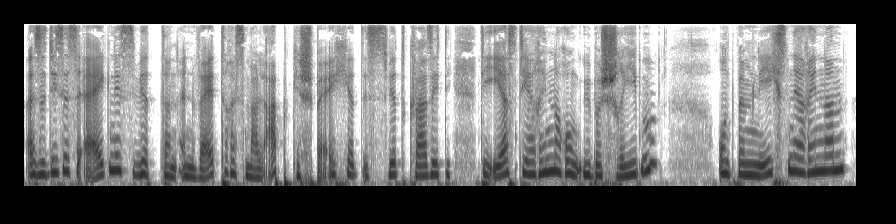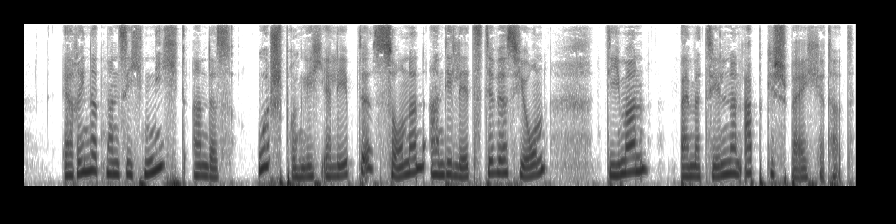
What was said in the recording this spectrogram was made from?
Also dieses Ereignis wird dann ein weiteres Mal abgespeichert. Es wird quasi die, die erste Erinnerung überschrieben und beim nächsten Erinnern erinnert man sich nicht an das ursprünglich Erlebte, sondern an die letzte Version, die man beim Erzählen dann abgespeichert hat.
